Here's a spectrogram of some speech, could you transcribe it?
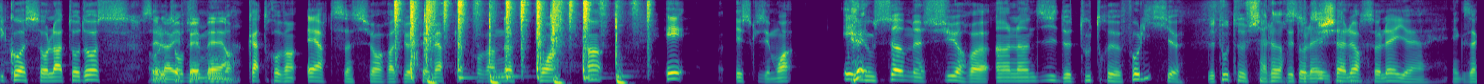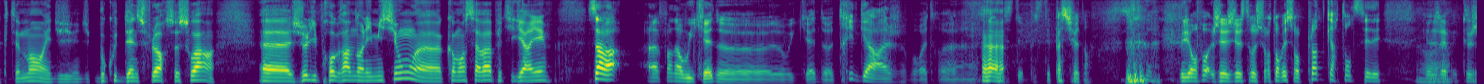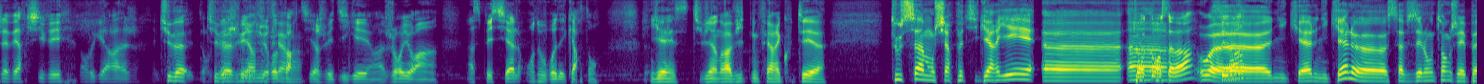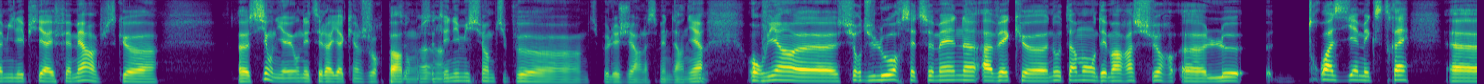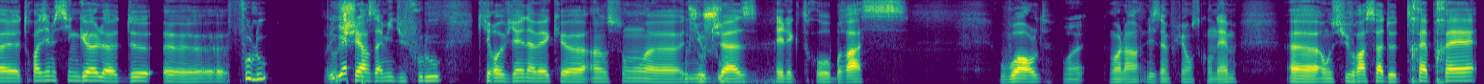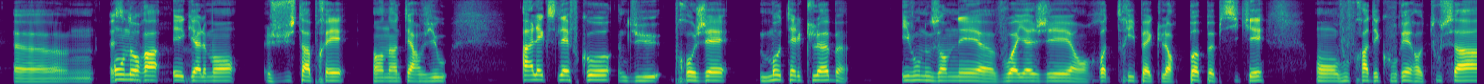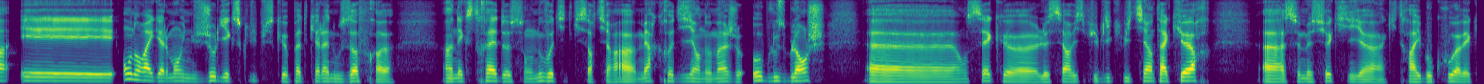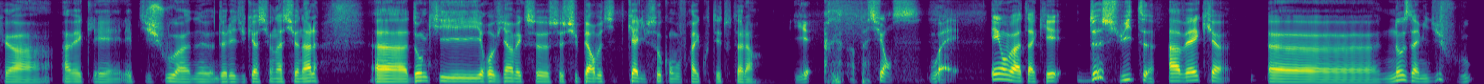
chicos, hola todos. C'est le tour du FMR. monde 80 Hz sur Radio FMR 89.1. Et, excusez-moi, et nous sommes sur euh, un lundi de toute folie. De toute chaleur, de soleil. toute chaleur, soleil, euh, exactement, et du, du- beaucoup de dance floor ce soir. Euh, joli programme dans l'émission. Euh, comment ça va, petit guerrier? Ça va. À la fin d'un week-end, euh, week-end euh, tri de garage pour être. euh, c'était- passionnant. Mais enfin, je suis retombé sur plein de cartons de CD que j'avais- que j'avais archivés dans le garage. Tu vas- tu vas je vais- venir je nous vais repartir, je vais diguer. Un jour, il y aura un, un spécial. On ouvre des cartons. Yes, tu viendras vite nous faire écouter tout ça, mon cher petit guerrier. Euh, Toi, un- comment ça va Ouais, euh, nickel, nickel. Euh, ça faisait longtemps que j'avais pas mis les pieds à FMR, puisque. Euh, si, on, y a- on était là il y a 15 jours, pardon. C'était une émission un petit peu, euh, un petit peu légère la semaine dernière. On revient euh, sur du lourd cette semaine, avec notamment, on démarrera sur le troisième extrait, troisième single de Foulou. Nos Yep. chers amis du Foulou qui reviennent avec un son new chouchou. jazz, électro, brass, world. Ouais. Voilà, les influences qu'on aime. On suivra ça de très près. On que- aura également, juste après, en interview, Alex Lefko du projet Motel Club. Ils vont nous emmener euh, voyager en road trip avec leur pop-up psyché. On vous fera découvrir euh, tout ça et on aura également une jolie exclue puisque Pat Cala nous offre euh, un extrait de son nouveau titre qui sortira mercredi en hommage aux Blues Blanches. On sait que le service public lui tient à cœur ce monsieur qui, euh, qui travaille beaucoup avec, euh, avec les, les petits choux euh, de, de l'éducation nationale. Donc il revient avec ce, ce superbe titre Calypso qu'on vous fera écouter tout à l'heure. Yeah. Impatience. Ouais. Et on va attaquer de suite avec euh, nos amis du flou.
